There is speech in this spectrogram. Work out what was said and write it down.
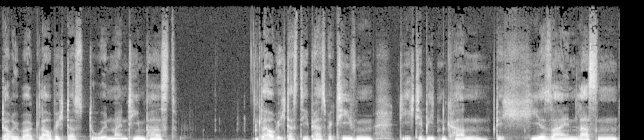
darüber, glaube ich, dass du in mein Team passt, glaube ich, dass die Perspektiven, die ich dir bieten kann, dich hier sein lassen,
